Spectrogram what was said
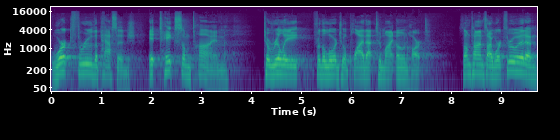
work through the passage, it takes some time to really for the Lord to apply that to my own heart. Sometimes I work through it and,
